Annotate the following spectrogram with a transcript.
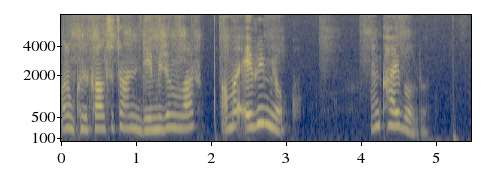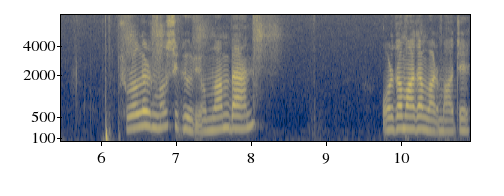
Oğlum 46 tane demirim var ama evim yok. Ben kayboldu. Şuraları nasıl görüyorum lan ben? Orada maden var. Madene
